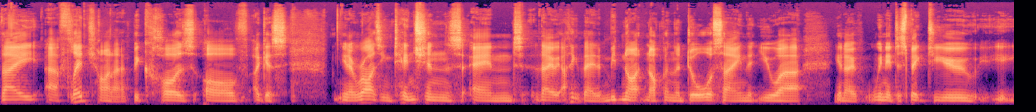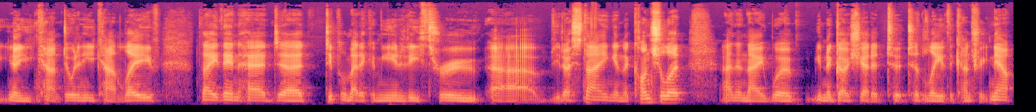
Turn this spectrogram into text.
They uh, fled China because of, I guess, you know, rising tensions, and they, I think they had a midnight knock on the door saying that you are, you know, we need to speak to you. You, you know, you can't do anything, you can't leave. They then had uh, diplomatic immunity through, uh, you know, staying in the consulate, and then they were you know, negotiated to, to leave the country. Now,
